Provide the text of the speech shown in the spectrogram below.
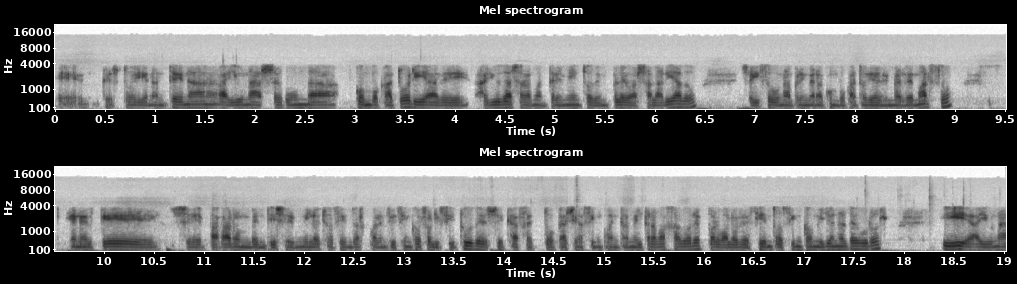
que estoy en antena hay una segunda convocatoria de ayudas al mantenimiento de empleo asalariado se hizo una primera convocatoria en el mes de marzo en el que se pagaron 26.845 solicitudes y que afectó casi a 50.000 trabajadores por valor de 105 millones de euros. Y hay una,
